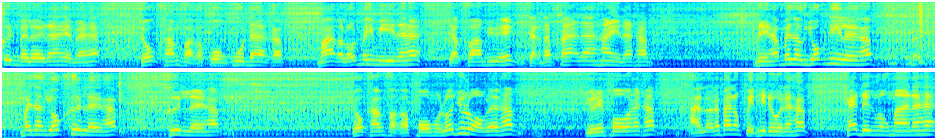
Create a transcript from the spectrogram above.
ขึ้นไปเลยนะเห็นไหมฮะโชคค้ำฝากระโปรงคู่หน้าครับมากับรถไม่มีนะฮะจากฟาร์ม UX จากน้าแปะนะให้นะครับนี่ครับไม่ต้องยกนี่เลยครับ ไมไม่ต้องยกขึ้นเลยครับ ขึ้นเลยครับ ยกคำฝากระโปรงหมือนรถยุโรปเลยครับ อยู่ในโปรนะครับอ่าเราน้าแป้งลองปิดให้ดูนะครับ แค่ดึงลงมานะฮะ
